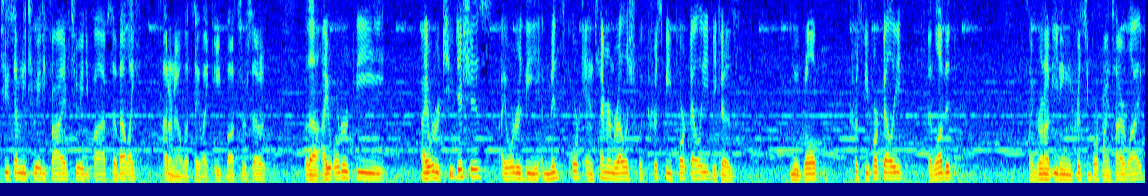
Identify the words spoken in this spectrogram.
270, 285, 285. So about like, I don't know, let's say like eight bucks or so. But uh, I ordered the, I ordered two dishes. I ordered the minced pork and tamarind relish with crispy pork belly because mugrop, crispy pork belly. I love it. So I've grown up eating crispy pork my entire life.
